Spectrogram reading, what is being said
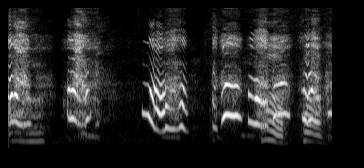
oh, oh, oh.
